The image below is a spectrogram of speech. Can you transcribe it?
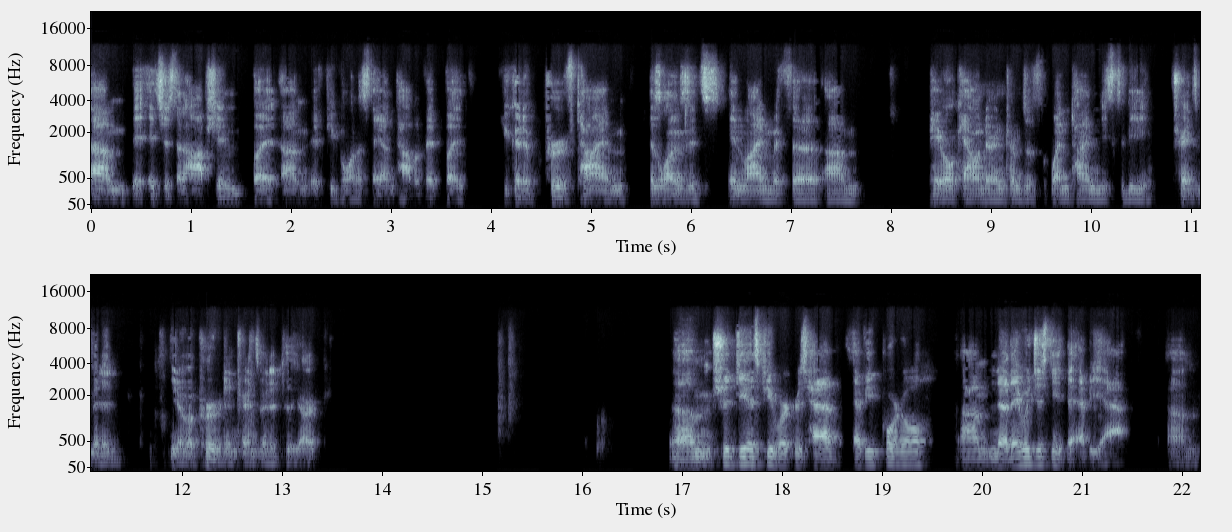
Um, it, it's just an option, but um, if people want to stay on top of it, but you could approve time as long as it's in line with the um, payroll calendar in terms of when time needs to be transmitted, you know, approved and transmitted to the ARC. Um, should DSP workers have Evvie portal? Um, no, they would just need the Evvie app. Um,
